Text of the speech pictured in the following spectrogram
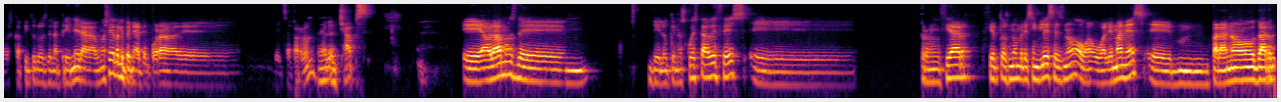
los capítulos de la primera, no sé, la primera temporada de, Chaparrón, el Chaps, eh, hablábamos de, de lo que nos cuesta a veces eh, pronunciar ciertos nombres ingleses ¿no? o, alemanes eh, para no dar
